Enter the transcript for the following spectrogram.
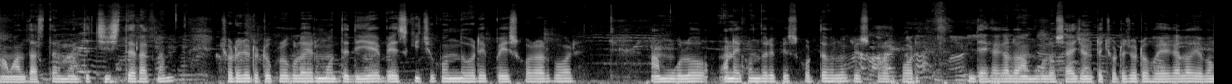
হামাল দাস্তার মধ্যে চিচতে রাখলাম। ছোট ছোট টুকরোগুলো এর মধ্যে দিয়ে বেশ কিছুক্ষণ ধরে পেস্ট করার পর আমগুলো অনেকক্ষণ ধরে পেস্ট করতে হলো পেস্ট করার পর দেখা গেল আমগুলো সাইজ অনেকটা ছোট ছোট হয়ে গেল এবং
